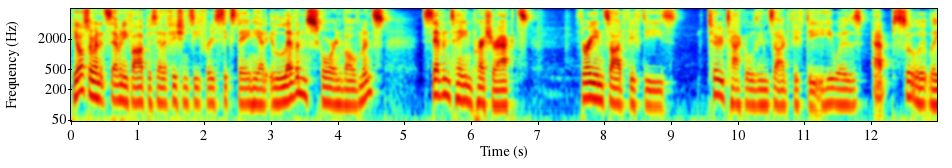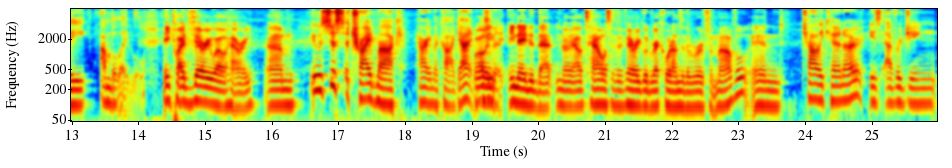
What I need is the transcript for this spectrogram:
He also went at 75% efficiency for his 16. He had 11 score involvements, 17 pressure acts, 3 inside 50s, 2 tackles inside 50. He was absolutely unbelievable. He played very well, Harry. Um, It was just a trademark Harry McKay game, well, wasn't he, it? he needed that. You know, our Towers have a very good record under the roof at Marvel, and Charlie Curnow is averaging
